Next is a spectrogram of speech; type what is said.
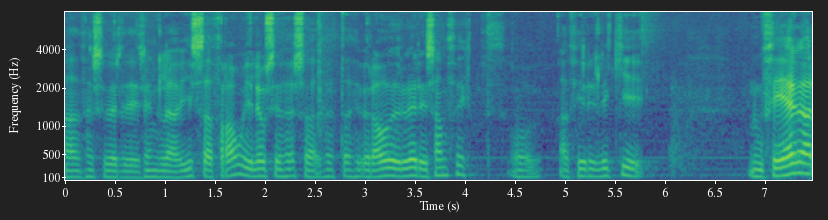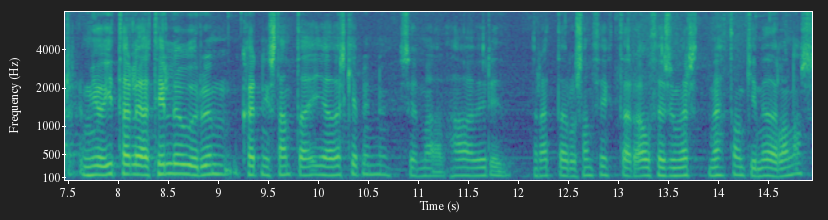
að þessu verði sennilega vísað frá í ljósi þess að þetta hefur áður verið samþygt og að fyrir líki nú þegar mjög ítarlega tillögur um hvernig standa í að verkefninu sem að hafa verið rættar og samþyktar á þessum vettvangi meðal annars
